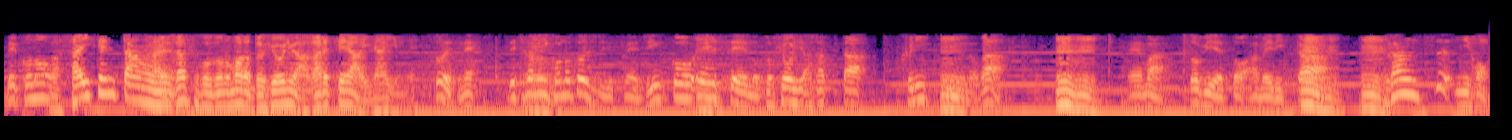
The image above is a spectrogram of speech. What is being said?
い。で、この、まあ、最先端を目指すほどのまだ土俵には上がれてはいないよね。そうですね。で、ちなみにこの当時ですね、人工衛星の土俵に上がった国っていうのが、うんうん。えーまあ、ソビエト、アメリカ、うんうんフランス、日本。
